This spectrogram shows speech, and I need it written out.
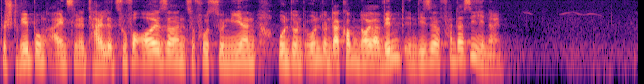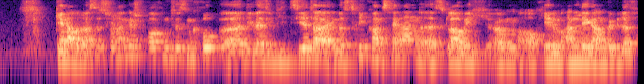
Bestrebungen, einzelne Teile zu veräußern, zu fusionieren und, und, und. Und da kommt neuer Wind in diese Fantasie hinein. Genau, du hast es schon angesprochen, ThyssenKrupp, äh, diversifizierter Industriekonzern, ist, glaube ich, ähm, auch jedem Anleger ein Begriff.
